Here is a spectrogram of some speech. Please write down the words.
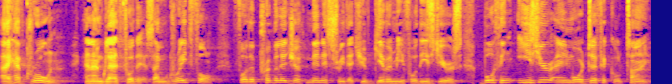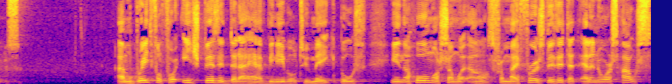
I have grown, and I'm glad for this. I'm grateful for the privilege of ministry that you've given me for these years, both in easier and in more difficult times. I'm grateful for each visit that I have been able to make, both in the home or somewhere else. From my first visit at Eleanor's house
